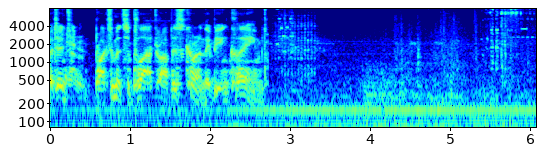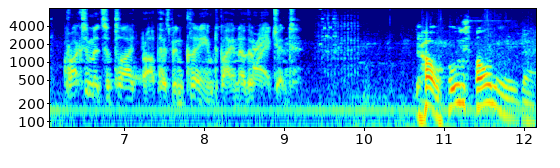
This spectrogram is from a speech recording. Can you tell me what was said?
Attention. Proximate supply drop is currently being claimed. Proximate supply drop has been claimed by another agent. Yo, whose homie is that?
